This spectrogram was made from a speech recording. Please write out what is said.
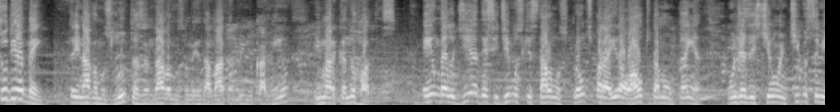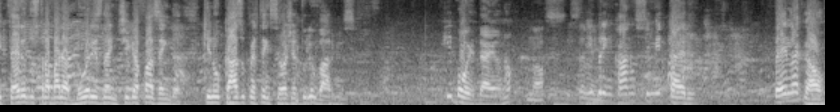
Tudo ia bem. Treinávamos lutas, andávamos no meio da mata abrindo caminho e marcando rotas. Em um belo dia, decidimos que estávamos prontos para ir ao alto da montanha, onde existia um antigo cemitério dos trabalhadores da antiga fazenda, que no caso pertenceu a Getúlio Vargas. Que boa ideia, não? Nossa, E excelente. brincar no cemitério. Bem legal.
